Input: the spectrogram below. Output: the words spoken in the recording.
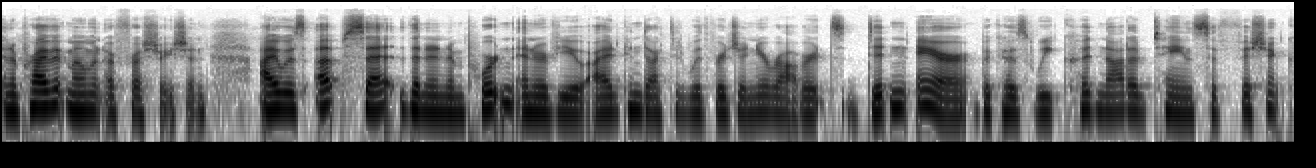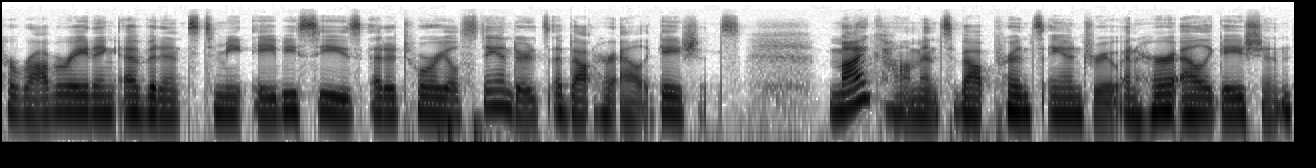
in a private moment of frustration. I was upset that an important interview I had conducted with Virginia Roberts didn't air because we could not obtain sufficient corroborating evidence to meet ABC's editorial standards about her allegations. My comments about Prince Andrew and her allegation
